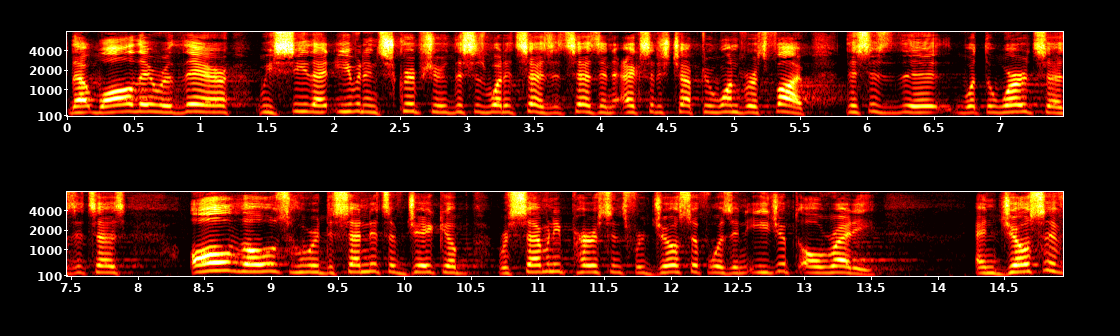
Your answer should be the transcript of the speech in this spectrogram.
that while they were there, we see that even in Scripture, this is what it says. It says in Exodus chapter 1, verse 5. This is the, what the word says. It says, All those who were descendants of Jacob were 70 persons, for Joseph was in Egypt already. And Joseph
